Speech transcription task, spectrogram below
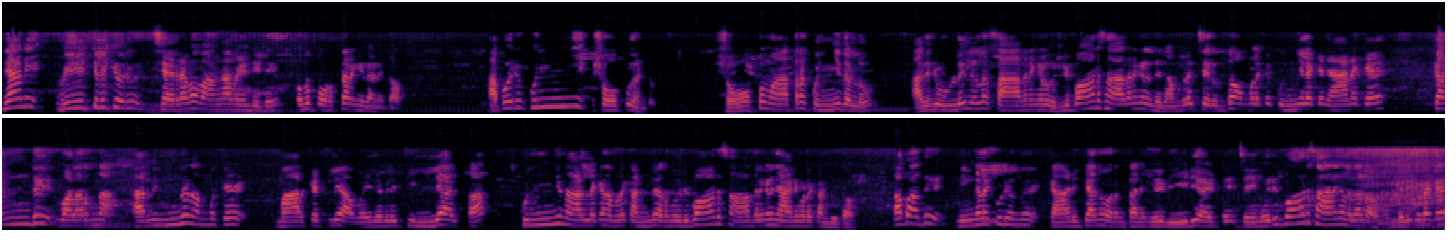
ഞാൻ വീട്ടിലേക്ക് ഒരു ചിരവ വാങ്ങാൻ വേണ്ടിയിട്ട് ഒന്ന് പുറത്തിറങ്ങിയതാണ് കേട്ടോ അപ്പൊ ഒരു കുഞ്ഞ് ഷോപ്പ് കണ്ടു. ഷോപ്പ് മാത്രം കുഞ്ഞിതുള്ളൂ. അതിന്റെ ഉള്ളിലുള്ള സാധനങ്ങൾ ഒരുപാട് സാധനങ്ങളുണ്ട്. നമ്മൾ ചെറുതാകുമ്പോഴൊക്കെ കുഞ്ഞിലൊക്കെ ഞാനൊക്കെ കണ്ട് വളർന്ന കാരണം ഇന്ന് നമുക്ക് മാർക്കറ്റിൽ അവൈലബിലിറ്റി ഇല്ലാത്ത കുഞ്ഞു നാളിലൊക്കെ നമ്മൾ കണ്ടു നടന്ന ഒരുപാട് സാധനങ്ങൾ ഞാനിവിടെ കണ്ടു കേട്ടോ അപ്പൊ അത് നിങ്ങളെ കൂടി ഒന്ന് കാണിക്കാന്ന് പറഞ്ഞിട്ടാണ് ഈ ഒരു വീഡിയോ ആയിട്ട് ചെയ്യുന്ന ഒരുപാട് സാധനങ്ങൾ കണ്ടോ മുമ്പിൽ കൂടെ ഒക്കെ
